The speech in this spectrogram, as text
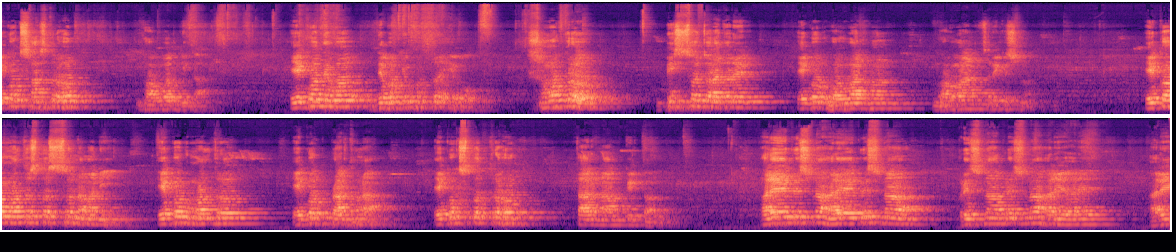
একক শাস্ত্র হল ভগবদ গীতা। এক দেব, দেবকী পুত্র এব। সমগ্র বিশ্ব চরাচরের একক ভগবান হন ভগবান শ্রীকৃষ্ণ। এক মন্ত্রস্তস্য নামানি, একক মন্ত্র, একক প্রার্থনা, একক স্তোত্র হোক, তার নাম কীর্তন। হরে কৃষ্ণ হরে কৃষ্ণ কৃষ্ণ কৃষ্ণ, হরে হরে হরে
